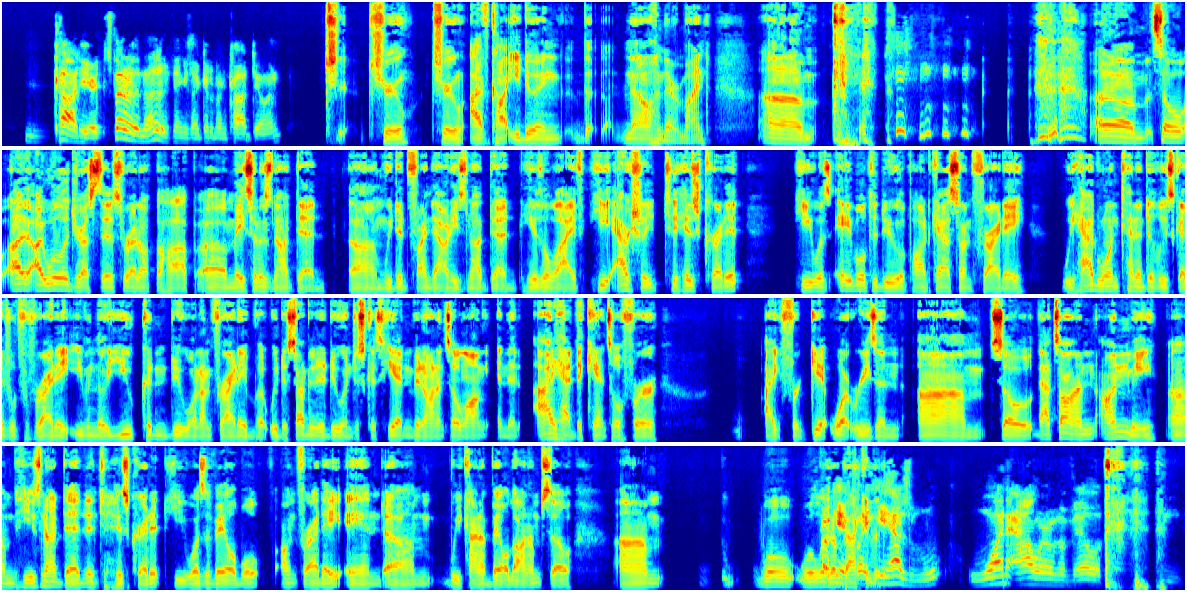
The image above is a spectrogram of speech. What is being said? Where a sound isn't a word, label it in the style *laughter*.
caught here. It's better than other things I could have been caught doing. Tr- True, true. I've caught you doing. The, no, never mind. Um, um, so I, I will address this right off the hop. Uh, Mason is not dead. Um, we did find out he's not dead. He is alive. He actually, to his credit, he was able to do a podcast on Friday. We had one tentatively scheduled for Friday, even though you couldn't do one on Friday, but we decided to do one just because he hadn't been on it so long. And then I had to cancel for I forget what reason. Um, so that's on on me. Um, he's not dead, and to his credit, he was available on Friday, and um, we kind of bailed on him. So um, we'll we'll let okay, him back. but in the- he has one hour of availability. *laughs*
